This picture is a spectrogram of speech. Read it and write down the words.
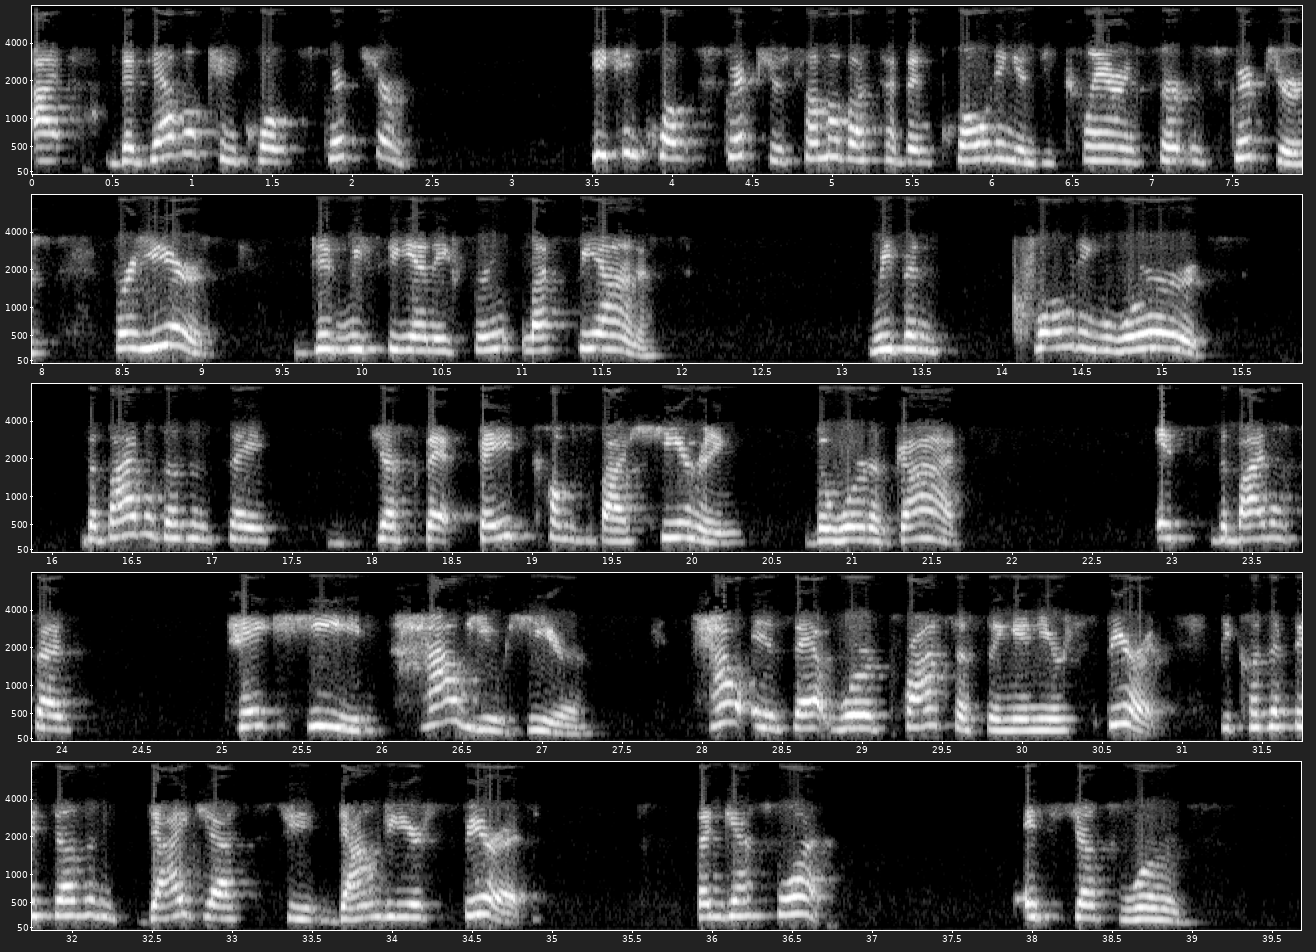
I, the devil can quote scripture he can quote scripture. Some of us have been quoting and declaring certain scriptures for years. Did we see any fruit? Let's be honest. We've been quoting words the Bible doesn't say just that faith comes by hearing the word of God. It's the Bible says, take heed how you hear. How is that word processing in your spirit? Because if it doesn't digest to, down to your spirit, then guess what? It's just words.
